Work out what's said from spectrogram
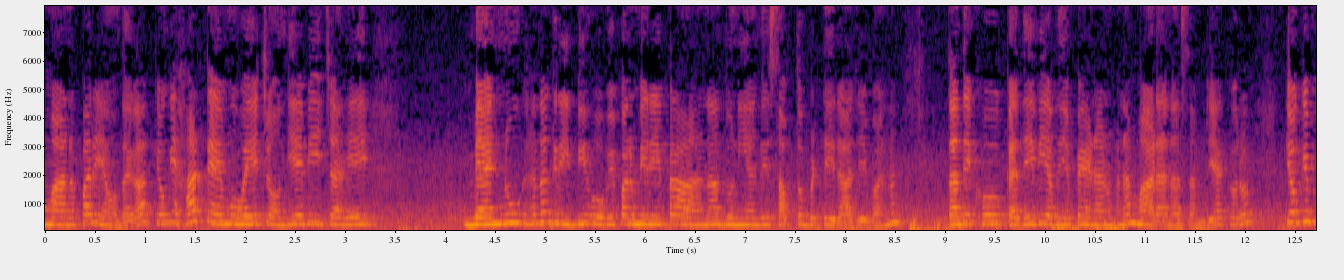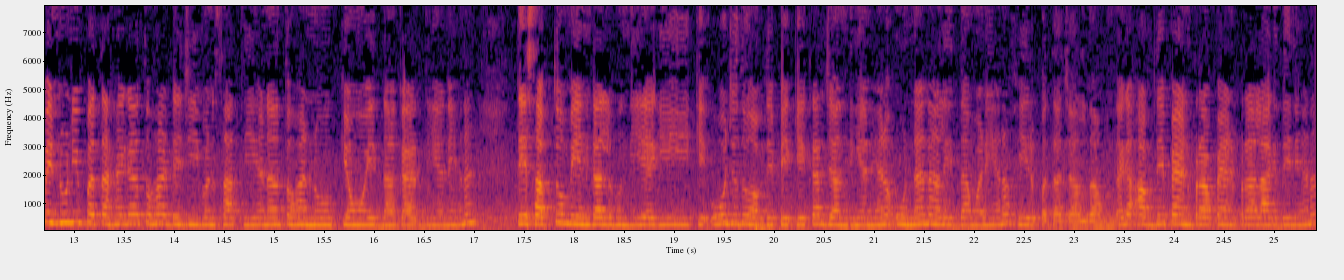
ਮਨ ਭਰੇ ਆਉਂਦਾ ਹੈਗਾ, ਕਿਉਂਕਿ ਹਰ ਟਾਈਮ ਉਹ ਇਹ ਚਾਹੁੰਦੀ ਹੈ ਵੀ ਚਾਹੇ ਮੈਨੂੰ ਹਨਾ ਗਰੀਬੀ ਹੋਵੇ, ਪਰ ਮੇਰੇ ਭਰਾ ਹਨਾ ਦੁਨੀਆ ਦੇ ਸਭ ਤੋਂ ਵੱਡੇ ਰਾਜੇ ਬਣ, ਤਾਂ ਦੇਖੋ ਕਦੇ ਵੀ ਆਪਣੀਆਂ ਭੈਣਾਂ ਨੂੰ ਹਨਾ ਮਾੜਾ ਨਾ ਸਮਝਿਆ ਕਰੋ, ਕਿਉਂਕਿ ਮੈਨੂੰ ਨਹੀਂ ਪਤਾ ਹੈਗਾ ਤੁਹਾਡੇ ਜੀਵਨ ਸਾਥੀ ਹਨਾ, ਤੁਹਾਨੂੰ ਕਿਉਂ ਇਦਾਂ ਕਰਦੀਆਂ ਨੇ ਹਨਾ ਤੇ ਸਭ ਤੋਂ ਮੇਨ ਗੱਲ ਹੁੰਦੀ ਹੈਗੀ ਕਿ ਉਹ ਜਦੋਂ ਆਪਦੇ ਪੇਕੇ ਘਰ ਜਾਂਦੀਆਂ ਨੇ, ਹਨਾ, ਉਹਨਾਂ ਨਾਲ ਇਦਾਂ ਬਣੇ, ਹਨਾ, ਫੇਰ ਪਤਾ ਚੱਲਦਾ ਹੁੰਦਾ ਹੈਗਾ। ਆਪਦੇ ਭੈਣ ਭਰਾ ਭੈਣ ਭਰਾ ਲੱਗਦੇ ਨੇ, ਹਨਾ।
